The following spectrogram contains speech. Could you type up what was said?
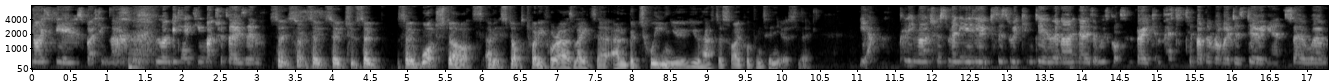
nice views, but I think that we won't be taking much of those in. So so so so so so watch starts and it stops 24 hours later, and between you, you have to cycle continuously. Yeah, pretty much as many loops as we can do, and I know that we've got some very competitive other riders doing it. So um,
